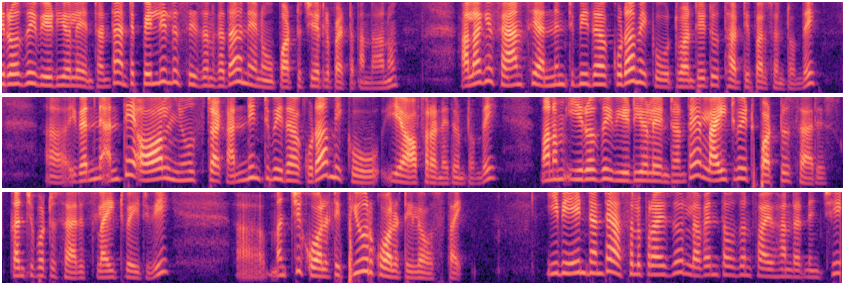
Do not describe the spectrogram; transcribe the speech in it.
ఈరోజు ఈ వీడియోలో ఏంటంటే అంటే పెళ్ళిళ్ళ సీజన్ కదా నేను పట్టు చీరలు పెట్టమన్నాను. అలాగే ఫ్యాన్సీ అన్నింటి మీద కూడా మీకు ట్వంటీ టు థర్టీ పర్సెంట్ ఉంది. ఇవన్నీ అంటే ఆల్ న్యూ స్టాక్ అన్నింటి మీద కూడా మీకు ఈ ఆఫర్ అనేది ఉంటుంది. మనం ఈరోజు ఈ వీడియోలో ఏంటంటే లైట్ వెయిట్ పట్టు శారీస్ కంచిపట్టు శారీస్ లైట్ వెయిట్వి. మంచి క్వాలిటీ ప్యూర్ క్వాలిటీలో వస్తాయి. ఇవి ఏంటంటే అసలు price eleven thousand five hundred నుంచి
